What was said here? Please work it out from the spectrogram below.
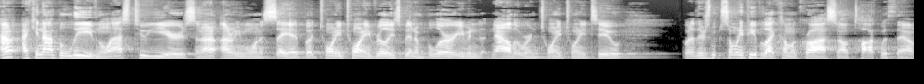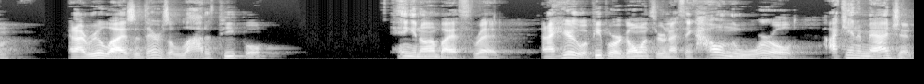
I, I cannot believe in the last two years, and I, I don't even want to say it, but 2020 really has been a blur even now that we're in 2022. But there's so many people I come across, and I'll talk with them, and I realize that there's a lot of people hanging on by a thread. And I hear what people are going through, and I think, how in the world? I can't imagine.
